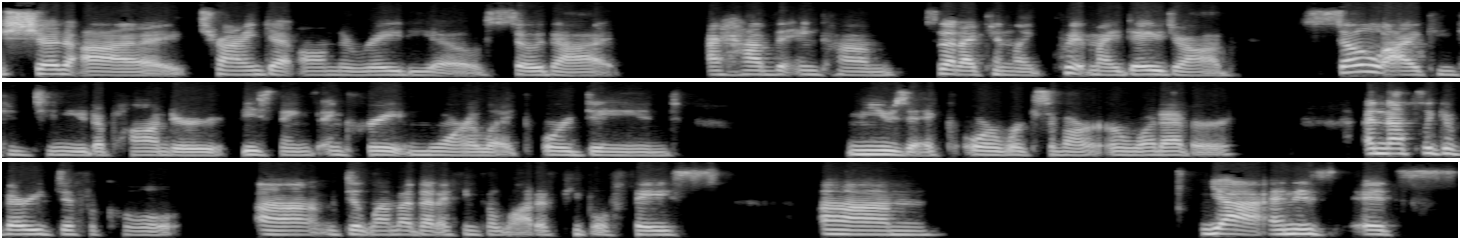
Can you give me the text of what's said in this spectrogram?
should i try and get on the radio so that i have the income so that i can like quit my day job so i can continue to ponder these things and create more like ordained music or works of art or whatever. And that's like a very difficult um dilemma that i think a lot of people face. Um yeah and is it's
